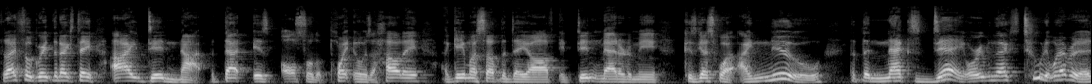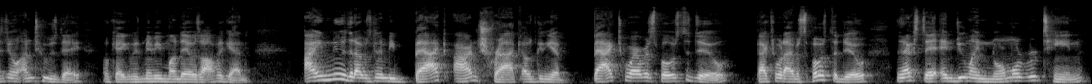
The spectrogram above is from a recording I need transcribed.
Did I feel great the next day? I did not. But that is also the point. It was a holiday. I gave myself the day off. It didn't matter to me because guess what? I knew that the next day or even the next two whatever it is, you know, on Tuesday, okay, maybe Monday I was off again. I knew that I was going to be back on track. I was going to get back to where I was supposed to do, back to what I was supposed to do the next day and do my normal routine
